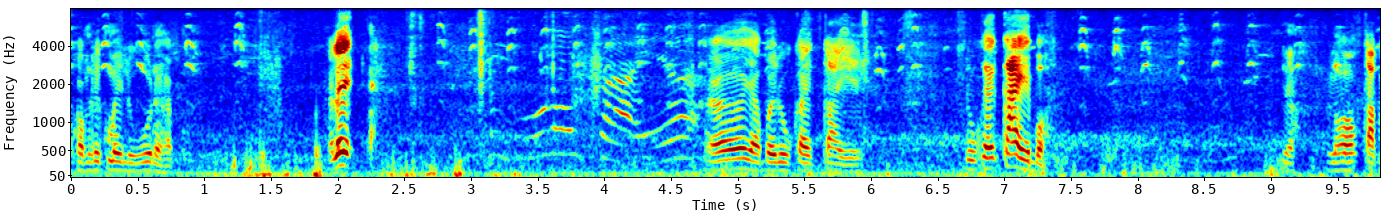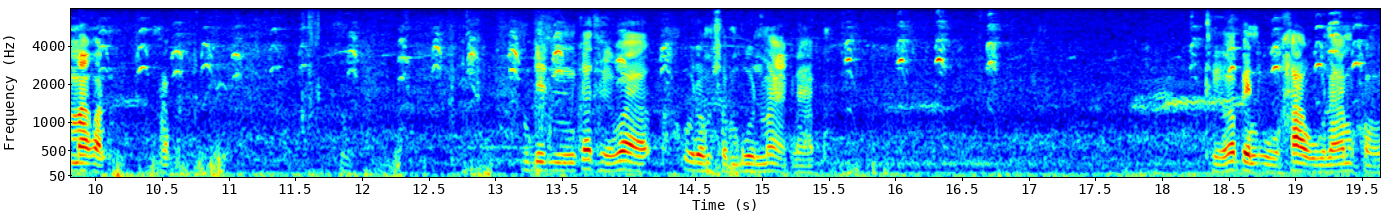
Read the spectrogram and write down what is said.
ความลึกไม่รู้นะครับอะไรเอออยากไปดูไกลๆดูใกล้ๆบ่เดี๋ยวรอกลับมาก่อนครับ ดินก็ถือว่าอุดมสมบูรณ์มากนะครับ ถือว่าเป็นอู่ข้าวอู่น้ำของ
